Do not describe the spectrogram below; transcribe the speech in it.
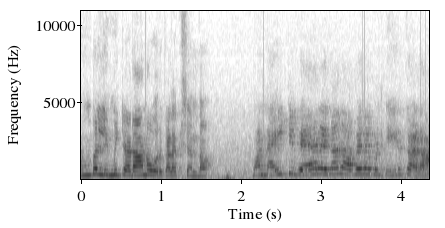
ரொம்ப லிமிட்டடான ஒரு கலெக்ஷன் தான். அம்மா நைட்டு வேறு ஏதாவது அவைலபிலிட்டி இருக்காடா?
